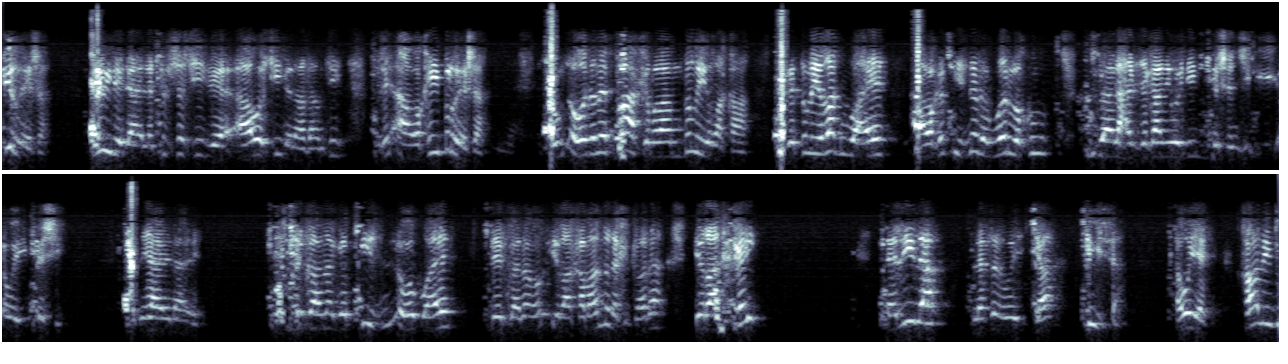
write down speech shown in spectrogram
في الريشة أي لا لا تلش شيء أو شيء لا دامتي أو كي بريشة. أو أو ده باك بلام ضلي رقا. ضلي رق وعيه أو كتير نده وروكو لا لا حد كان يودين يشنجي أو يمشي هذه هاي لا كان كان كي دليلة خالد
